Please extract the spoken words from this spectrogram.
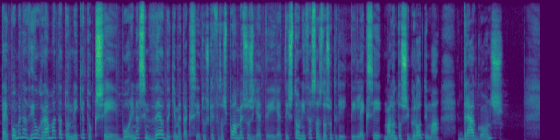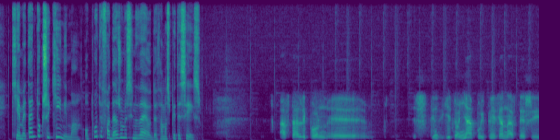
τα επόμενα δύο γράμματα, το νι και το ξι, μπορεί να συνδέονται και μεταξύ τους και θα σας πω αμέσως γιατί. Γιατί στο νι θα σας δώσω τη, λέξη, μάλλον το συγκρότημα Dragons και μετά είναι το ξεκίνημα, οπότε φαντάζομαι συνδέονται. Θα μας πείτε εσείς. Αυτά λοιπόν, ε, στην γειτονιά που υπήρχαν αυτές οι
